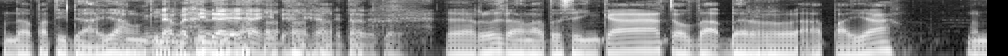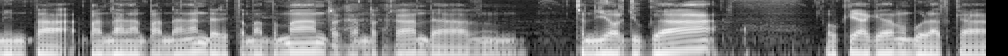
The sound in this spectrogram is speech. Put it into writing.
mendapat hidayah mungkin Mendapat ya. hidayah, hidayah betul betul. Terus dalam waktu singkat coba ber apa ya meminta pandangan-pandangan dari teman-teman, rekan-rekan dan senior juga. Oke akhirnya membulatkan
